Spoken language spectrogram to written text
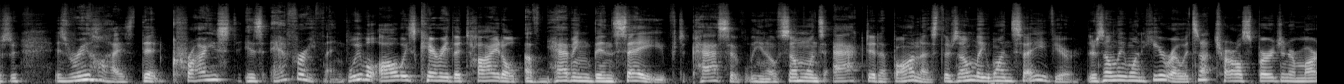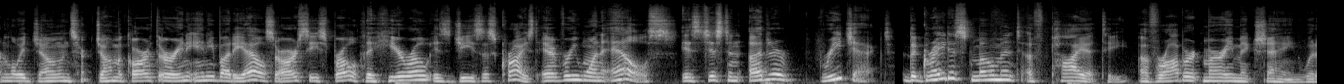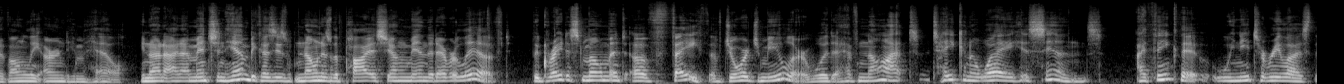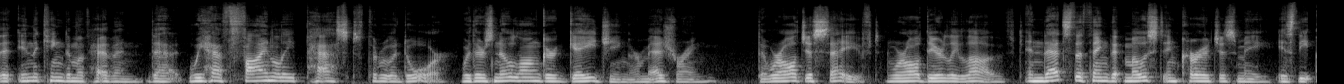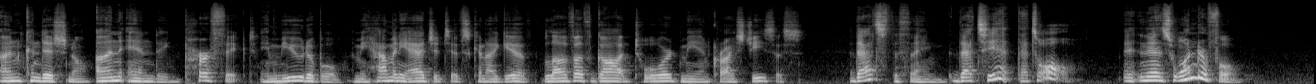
is realize that Christ is everything. We will always carry the title of having been saved passively. You know, if someone's acted upon us, there's only one Savior. There's only one hero. It's not Charles Spurgeon or Martyn Lloyd-Jones or John MacArthur or any, anybody else or R.C. Sproul. The hero is Jesus Christ. Everyone else is just an utter reject. The greatest moment of piety of Robert Murray M'Cheyne would have only earned him hell. You know, and I mention him because he's known as the pious young man that ever lived. The greatest moment of faith of George Mueller would have not taken away his sins. I think that we need to realize that in the kingdom of heaven that we have finally passed through a door where there's no longer gauging or measuring that we're all just saved we're all dearly loved. And that's the thing that most encourages me is the unconditional unending perfect immutable i mean how many adjectives can i give? Love of god toward me in christ jesus. That's the thing. That's it. That's all. And it's wonderful.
